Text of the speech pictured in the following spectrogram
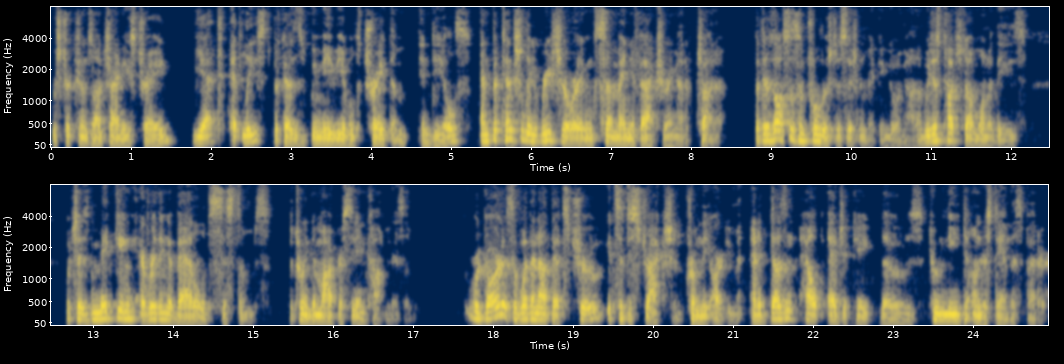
restrictions on Chinese trade, yet, at least, because we may be able to trade them in deals and potentially reshoring some manufacturing out of China. But there's also some foolish decision making going on. And we just touched on one of these, which is making everything a battle of systems between democracy and communism. Regardless of whether or not that's true, it's a distraction from the argument, and it doesn't help educate those who need to understand this better.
